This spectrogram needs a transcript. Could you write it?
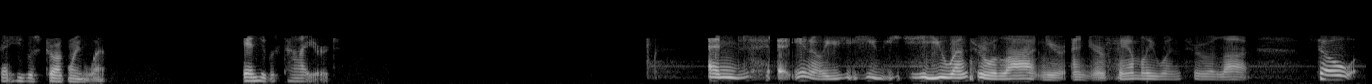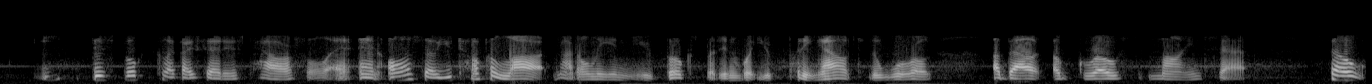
that he was struggling with. And he was tired. And uh, you know, you, you you went through a lot, and your and your family went through a lot. So, this book, like I said, is powerful. And also, you talk a lot, not only in your books, but in what you're putting out to the world, about a growth mindset. So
